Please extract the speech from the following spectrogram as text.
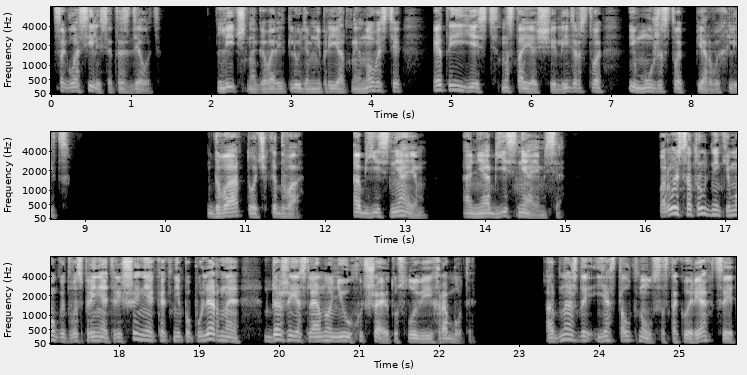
согласились это сделать. Лично говорить людям неприятные новости — это и есть настоящее лидерство и мужество первых лиц. 2.2. Объясняем, а не объясняемся. Порой сотрудники могут воспринять решение как непопулярное, даже если оно не ухудшает условия их работы. Однажды я столкнулся с такой реакцией,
